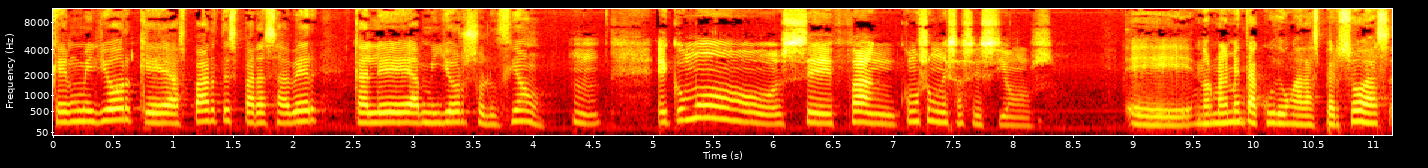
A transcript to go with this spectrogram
Quen mellor que as partes para saber cal é a millor solución. Hmm. E como se fan, como son esas sesións? Eh, normalmente acude unha das persoas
